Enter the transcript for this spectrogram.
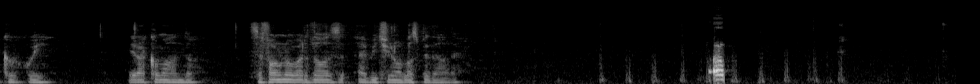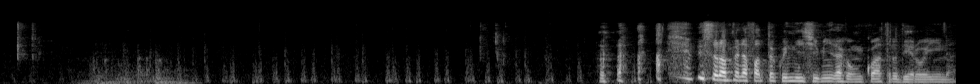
Ecco qui. Mi raccomando, se fa un'overdose è vicino all'ospedale. Oh, Mi sono appena fatto 15.000 con 4 di eroina.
